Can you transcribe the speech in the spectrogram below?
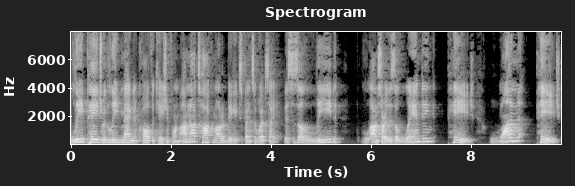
Lead page with lead magnet qualification form. I'm not talking about a big expensive website. This is a lead, I'm sorry, this is a landing page. One page.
